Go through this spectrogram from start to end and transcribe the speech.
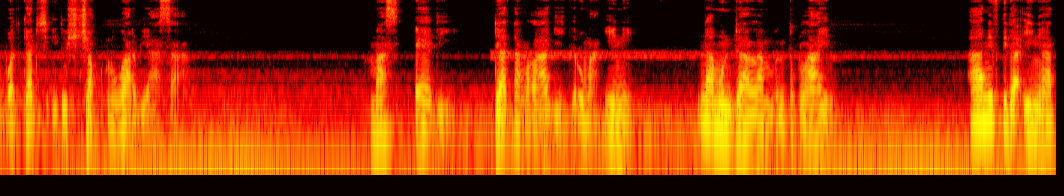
membuat gadis itu syok luar biasa. Mas Edi datang lagi ke rumah ini Namun dalam bentuk lain Hanif tidak ingat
